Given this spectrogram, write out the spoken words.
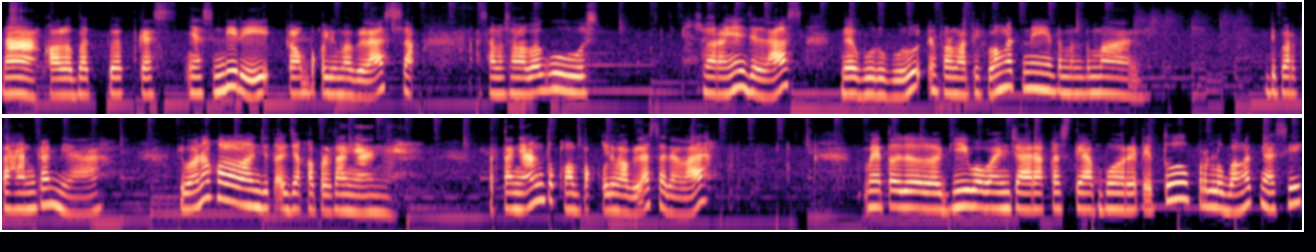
nah kalau buat podcastnya sendiri kelompok 15 sama-sama bagus suaranya jelas nggak buru-buru informatif banget nih teman-teman dipertahankan ya. Gimana kalau lanjut aja ke pertanyaannya? Pertanyaan untuk kelompok 15 adalah metodologi wawancara ke setiap murid itu perlu banget gak sih?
